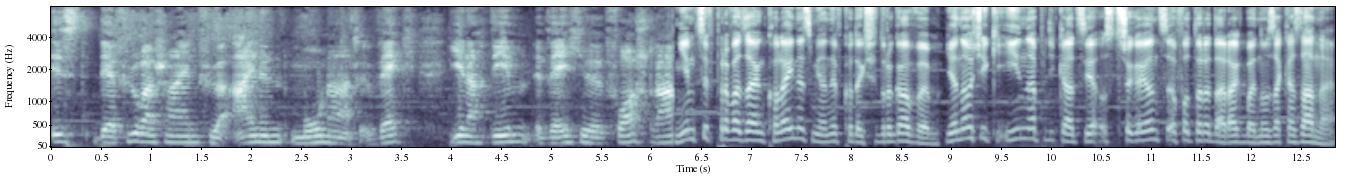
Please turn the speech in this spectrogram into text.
ist der Führerschein für einen Monat weg, je nachdem welche Vorstrafen Niemcy wprowadzają kolejne zmiany w kodeksie drogowym. Janosik i inne aplikacje ostrzegające o fotoradarach będą zakazane.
